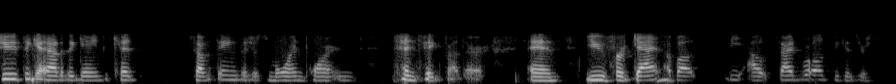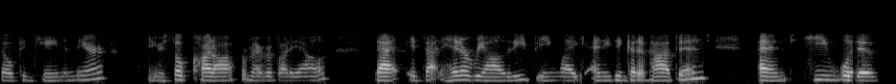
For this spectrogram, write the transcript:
choose to get out of the game because some things are just more important than Big Brother, and you forget about the outside world because you're so contained in there and you're so cut off from everybody else that it's that hit of reality being like anything could have happened and he would have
